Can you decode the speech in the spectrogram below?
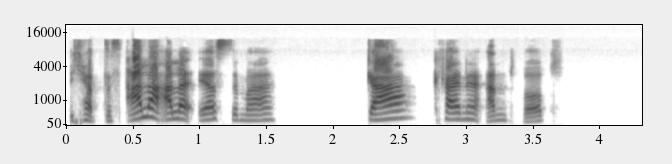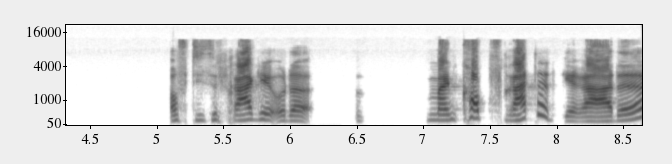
Ich habe das aller, allererste Mal gar keine Antwort auf diese Frage oder mein Kopf rattert gerade,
